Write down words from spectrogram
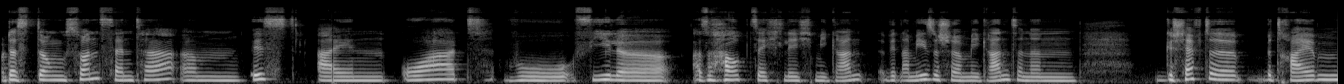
Das Dong Son Center ähm, ist ein Ort, wo viele also hauptsächlich Migrant, vietnamesische Migrantinnen Geschäfte betreiben,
